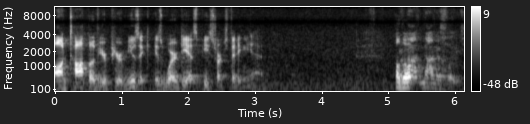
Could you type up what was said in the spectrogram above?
on top of your pure music is where DSP starts fitting in. Although, not necessarily to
